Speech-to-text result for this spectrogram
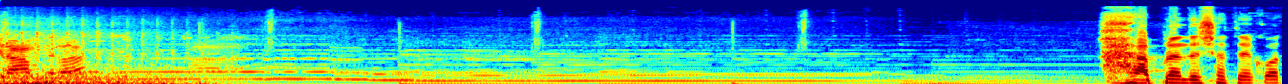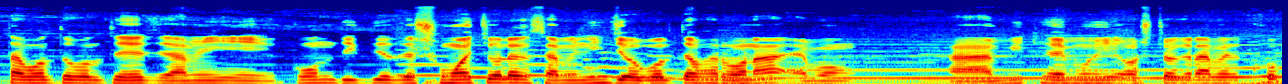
গ্রামটা। আপনাদের সাথে কথা বলতে বলতে যে আমি কোন দিক দিয়ে যে সময় চলে গেছে আমি নিজেও বলতে পারব না এবং মিঠাইময়ী অষ্টগ্রামের খুব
